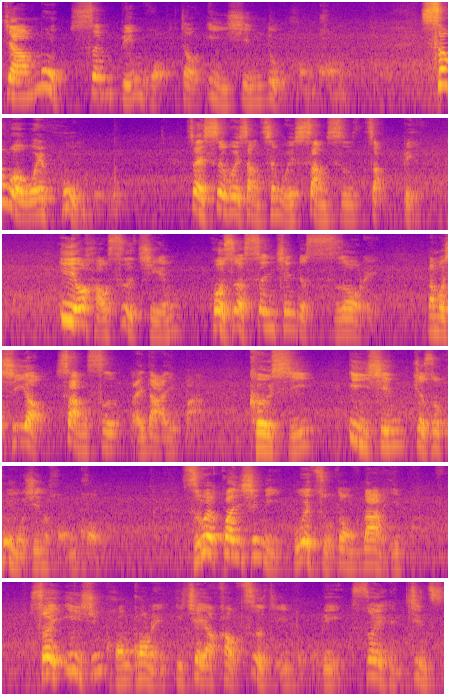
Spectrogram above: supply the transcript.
甲木生丙火，叫印星入红空，生我为父母，在社会上称为上司长辈。一有好事情或是要升迁的时候呢，那么需要上司来拉一把。可惜印星就是父母星红空，只会关心你，不会主动拉你一把。所以印星红空人，一切要靠自己努力，所以很尽职。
